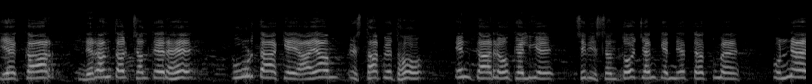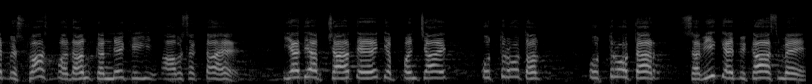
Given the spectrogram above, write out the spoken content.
ये कार्य निरंतर चलते रहे, पूर्णता के आयाम स्थापित हों इन कार्यों के लिए श्री संतोष जन के नेतृत्व में पुण्य विश्वास प्रदान करने की आवश्यकता है। यदि आप चाहते हैं कि पंचायत उत्तरोत्तर उत्तरोत्तर सभी के विकास में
